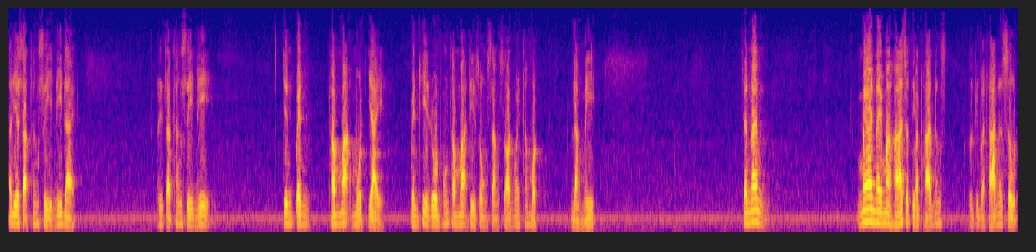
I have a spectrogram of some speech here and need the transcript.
อริยสัจทั้งสี่นี้ได้ อริยสัจทั้งสี่นี้ จึงเป็นธรรมะหมวดใหญ่ เป็นที่รวมของธรรมะที่ทรงสั่งสอนไว้ทั้งหมดดังนี้ ฉะนั้น แม้ในมหาสติปัฏฐานทั้งสติปัฏฐานสูตร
